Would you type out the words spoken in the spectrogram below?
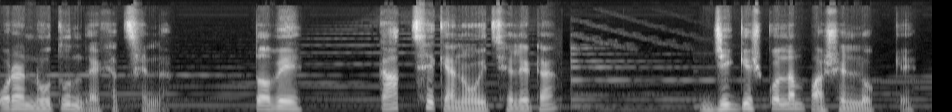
ওরা নতুন দেখাচ্ছে না। তবে কাঁদছে কেন ওই ছেলেটা? জিজ্ঞেস করলাম পাশের লোককে।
